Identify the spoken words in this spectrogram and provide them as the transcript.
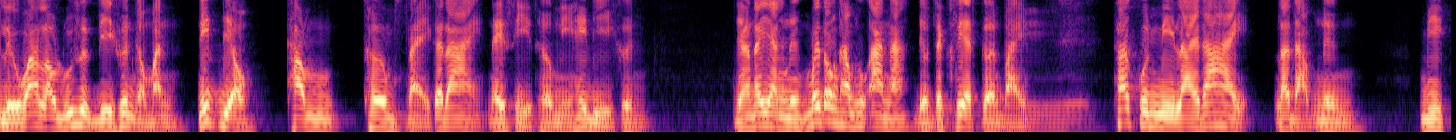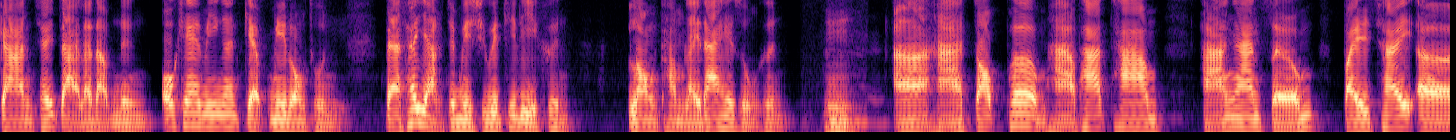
หรือว่าเรารู้สึกดีขึ้นกับมัน นิดเดียวทำเทอมไหนก็ได้ใน4เทอมนี้ให้ดีขึ้น อย่างใดอย่างหนึ่งไม่ต้องทำทุกอันนะ เดี๋ยวจะเครียดเกินไป ถ้าคุณมีรายได้ระดับหนึ่ง มีการใช้จ่ายระดับหนึ่งโอเค มีเงินเก็บมีลงทุน แต่ถ้าอยากจะมีชีวิตที่ดีขึ้น ลองทำรายได้ให้สูงขึ้นอืมอ่าหา job เพิ่ม หาพาร์ทไทม์หางานเสริมไปใช้เอ่อ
